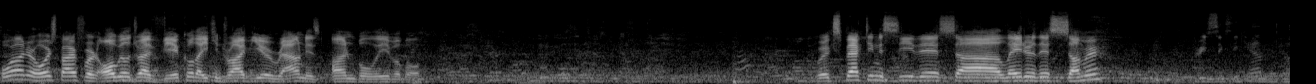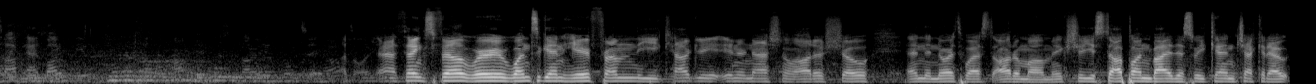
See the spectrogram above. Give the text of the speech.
400 horsepower for an all-wheel drive vehicle that you can drive year-round is unbelievable. We're expecting to see this uh, later this summer. 360 cam, top and bottom view. Uh, thanks, Phil. We're once again here from the Calgary International Auto Show and the Northwest Auto Mall. Make sure you stop on by this weekend, check it out.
